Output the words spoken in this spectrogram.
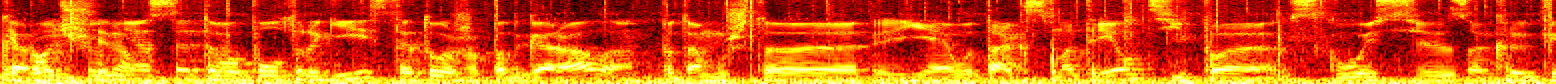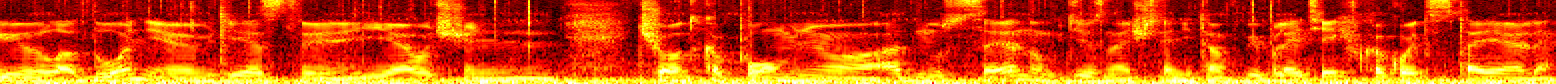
Короче, у меня с этого полтергейста тоже подгорало, потому что я его так смотрел, типа, сквозь закрытые ладони в детстве. Я очень четко помню одну сцену, где, значит, они там в библиотеке в какой-то стояли.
